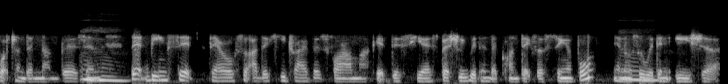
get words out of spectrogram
watch on the numbers. Mm-hmm. And that being said, there are also other key drivers for our market this year, especially within the context of Singapore and mm-hmm. also mm. within Asia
